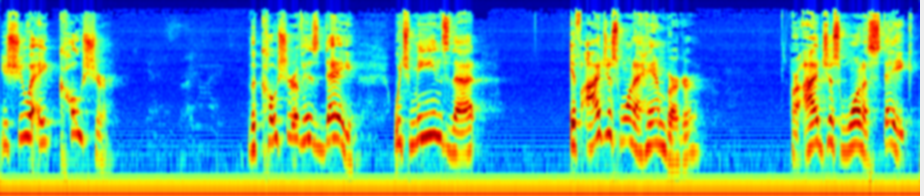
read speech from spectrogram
Yeshua ate kosher. The kosher of his day, which means that if I just want a hamburger or I just want a steak,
